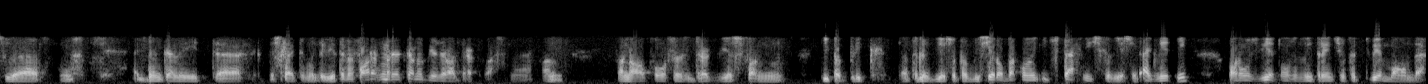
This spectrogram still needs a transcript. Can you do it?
so uh, ek dink hulle het uh, besluit om dit weer te vervaardig maar dit kan ook weer daar druk was nee, van van navorsers druk wees van die publiek dat hulle weer so publiseer of dat kon iets tegnies gewees het ek weet nie maar ons weet ons het omtrent so vir 2 maande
